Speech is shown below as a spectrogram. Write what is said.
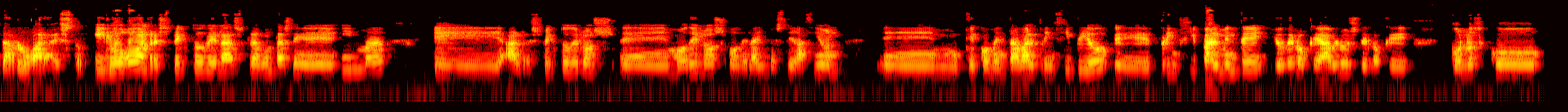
dar lugar a esto. Y luego, al respecto de las preguntas de Inma, eh, al respecto de los eh, modelos o de la investigación em, que comentaba al principio, eh, principalmente yo de lo que hablo es de lo que conozco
